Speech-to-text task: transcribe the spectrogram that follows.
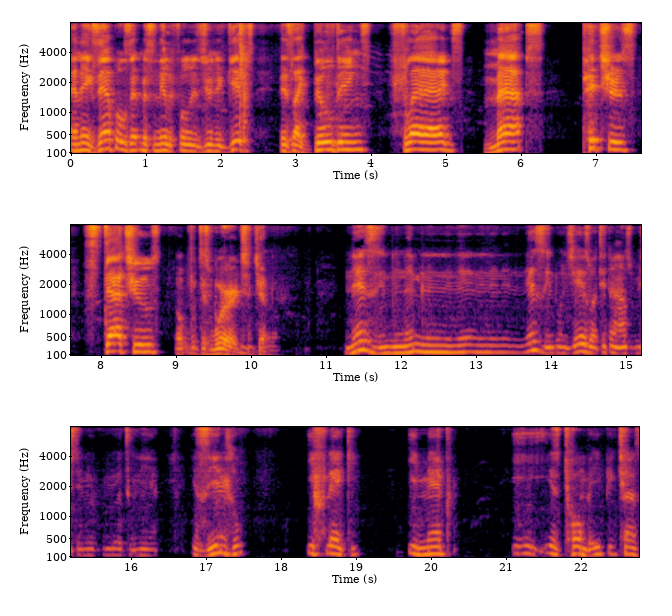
And the examples that Mr. Neely Fuller Jr. gives is like buildings, flags, maps, pictures, statues, or just words in general. Nezi- ne- ne- ne- ne- nezinto nje eziwathetha ngazo Nefulia junior izindlu iiflegi iimephu i- izithombe ii-pictures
